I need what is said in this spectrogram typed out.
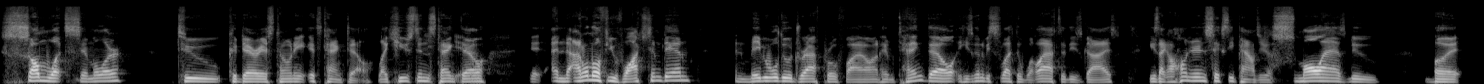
somewhat similar to Kadarius Toney, it's Tank Dell. Like Houston's Tank yeah. Dell. Eh, and I don't know if you've watched him, Dan, and maybe we'll do a draft profile on him. Tank Dell, he's going to be selected well after these guys. He's like 160 pounds. He's a small ass dude, but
